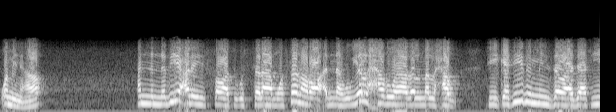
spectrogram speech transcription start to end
ومنها أن النبي عليه الصلاة والسلام وسنرى أنه يلحظ هذا الملحظ في كثير من زواجاته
